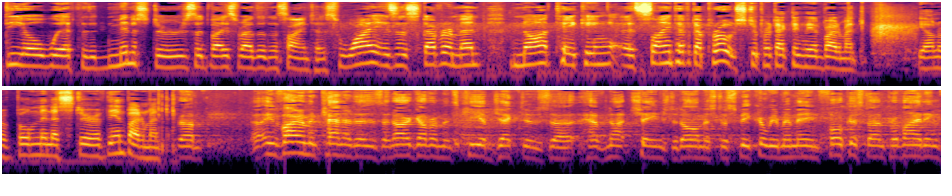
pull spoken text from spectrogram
deal with the minister's advice rather than scientists. Why is this government not taking a scientific approach to protecting the environment? The Honourable Minister of the Environment. Um, uh, Environment Canada's and our government's key objectives uh, have not changed at all, Mr. Speaker. We remain focused on providing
